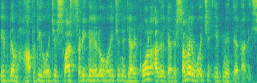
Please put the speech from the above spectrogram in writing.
એકદમ હાફતી હોય છે, શ્વાસ ચડી ગયેલો હોય છે ને જ્યારે કોલ આવ્યો ત્યારે સમય હોય છે એકને તેતાલીસ.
